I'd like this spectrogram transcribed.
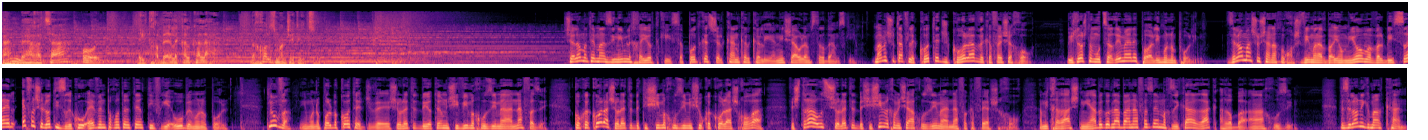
כאן בהרצה עוד, להתחבר לכלכלה, בכל זמן שתרצו. שלום, אתם מאזינים לחיות כיס, הפודקאסט של כאן כלכלי, אני שאול אמסטרדמסקי. מה משותף לקוטג', קולה וקפה שחור? בשלושת המוצרים האלה פועלים מונופולים. זה לא משהו שאנחנו חושבים עליו ביום יום, אבל בישראל, איפה שלא תזרקו אבן פחות או יותר, תפגעו במונופול. תנובה היא מונופול בקוטג' ושולטת ביותר מ-70% מהענף הזה. קוקה קולה שולטת ב-90% משוק הקולה השחורה, ושטראוס שולטת ב-65% מענף הקפה השחור. המתחרה השנייה בגודלה בענף הזה מחזיקה רק 4%. וזה לא נגמר כאן.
